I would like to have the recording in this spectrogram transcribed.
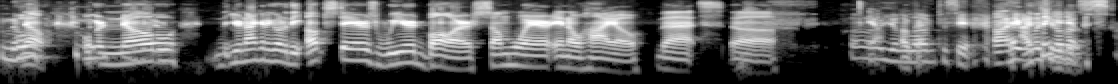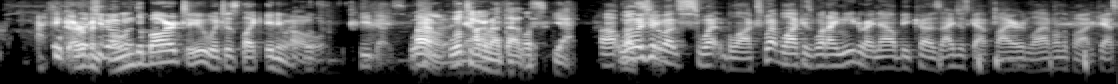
no, No. Or no, you're not going to go to the upstairs weird bar somewhere in Ohio that uh, there. Oh, Yeah, you okay. love to see it. Uh, hey, I we'll let think you know about. is. s- I think We'll Urban you know owned what- the bar too, which is like anyway. Oh, we'll, he does. we'll, have- we'll talk about that. We'll Yeah. Uh, we'll Let's let you know see. about Sweat Block. Sweat Block is what I need right now because I just got fired live on the podcast.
